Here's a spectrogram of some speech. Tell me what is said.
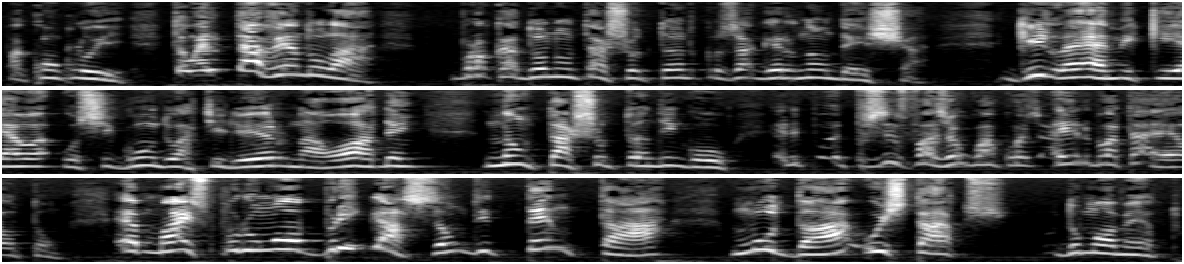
para concluir. Então ele está vendo lá. O brocador não está chutando, que o zagueiro não deixa. Guilherme, que é o segundo artilheiro na ordem, não está chutando em gol. Ele precisa fazer alguma coisa. Aí ele bota Elton. É mais por uma obrigação de tentar mudar o status do momento.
